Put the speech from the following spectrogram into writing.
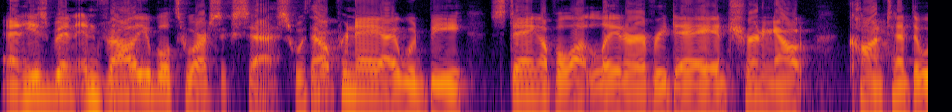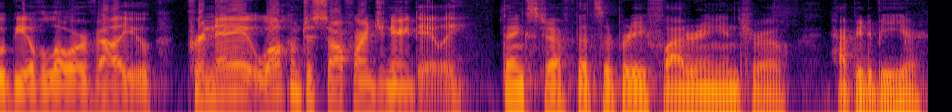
and he's been invaluable to our success. Without Pranay, I would be staying up a lot later every day and churning out content that would be of lower value. Pranay, welcome to Software Engineering Daily. Thanks, Jeff. That's a pretty flattering intro. Happy to be here.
